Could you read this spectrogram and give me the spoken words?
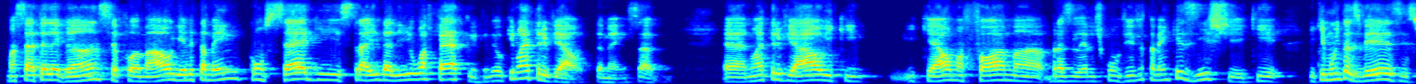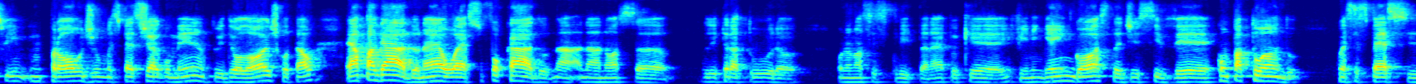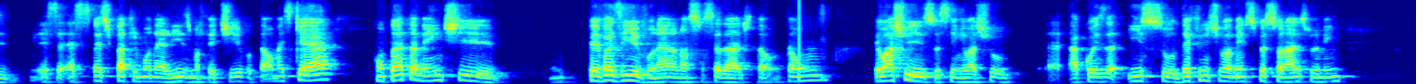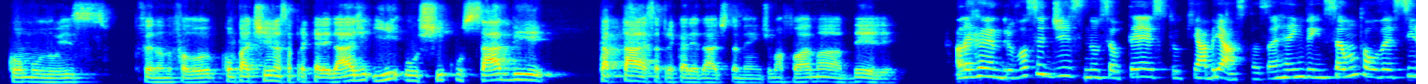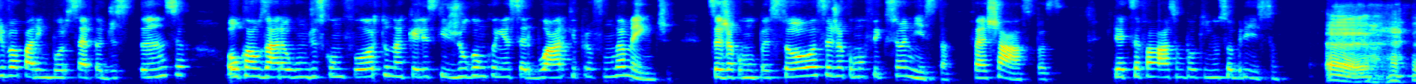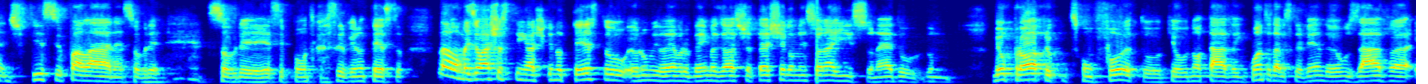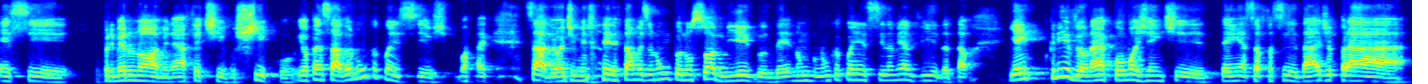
uma certa elegância formal e ele também consegue extrair dali o afeto, entendeu? Que não é trivial também, sabe? É, não é trivial e que e que é uma forma brasileira de convívio também que existe e que, e que muitas vezes, em, em prol de uma espécie de argumento ideológico ou tal, é apagado, né, ou é sufocado na, na nossa literatura ou na nossa escrita, né, porque, enfim, ninguém gosta de se ver compactuando com essa espécie, essa, essa espécie de patrimonialismo afetivo tal, mas que é completamente pervasivo, né, na nossa sociedade tal. Então, eu acho isso, assim, eu acho a coisa, isso definitivamente os personagens para mim, como o Luiz Fernando falou, compartilham essa precariedade e o Chico sabe captar essa precariedade também de uma forma dele. Alejandro, você diz no seu texto que abre aspas, a reinvenção talvez sirva para impor certa distância ou causar algum desconforto naqueles que julgam conhecer Buarque profundamente, seja como pessoa, seja como ficcionista. Fecha aspas. Queria que você falasse um pouquinho sobre isso. É, é difícil falar né, sobre, sobre esse ponto que eu escrevi no texto. Não, mas eu acho assim, acho que no texto, eu não me lembro bem, mas eu acho que até chego a mencionar isso, né, do, do meu próprio desconforto, que eu notava enquanto eu estava escrevendo, eu usava esse o primeiro nome, né, afetivo, Chico. E eu pensava, eu nunca conheci o Chico Buarque, sabe? Eu admiro ele e tal, mas eu nunca, eu não sou amigo dele, nunca conheci na minha vida, tal. E é incrível, né, como a gente tem essa facilidade para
